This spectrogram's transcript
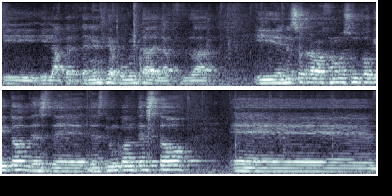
y- y la pertenencia pública de la ciudad. Y en eso trabajamos un poquito desde, desde un contexto eh,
